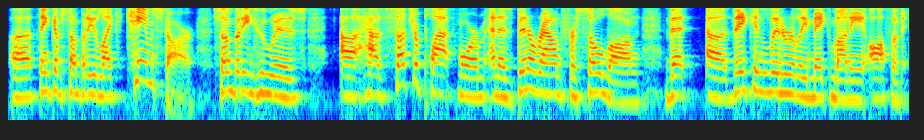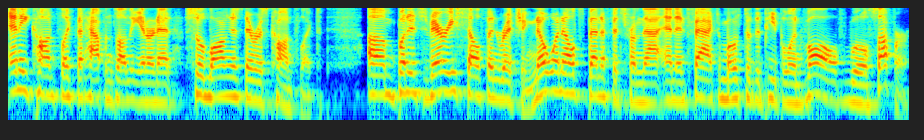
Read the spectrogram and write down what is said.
Uh, think of somebody like Keemstar, somebody who is uh, has such a platform and has been around for so long that uh, they can literally make money off of any conflict that happens on the internet so long as there is conflict. Um, but it's very self-enriching. No one else benefits from that, and in fact, most of the people involved will suffer.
